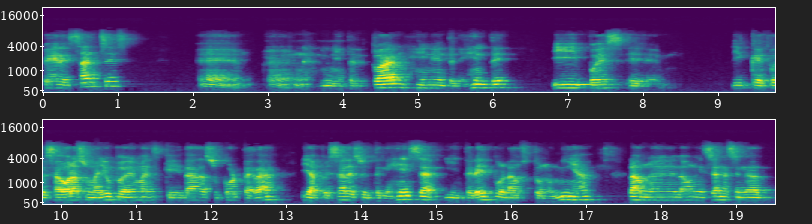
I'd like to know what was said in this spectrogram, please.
Pérez Sánchez, eh, eh, intelectual, genio inteligente, y pues y que pues ahora su mayor problema es que dada su corta edad y a pesar de su inteligencia y interés por la autonomía, la, la Universidad Nacional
